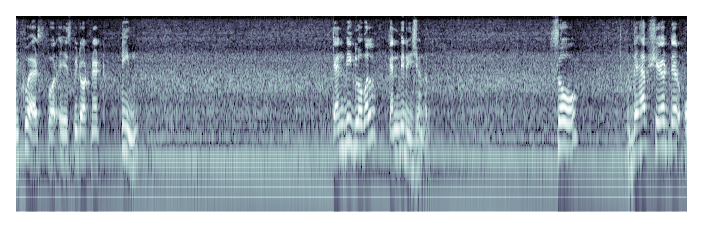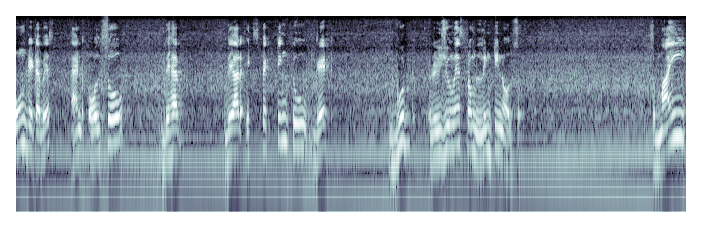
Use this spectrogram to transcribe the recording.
requires for ASP.NET team can be global can be regional. So they have shared their own database and also they have they are expecting to get good resumes from linkedin also. So my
